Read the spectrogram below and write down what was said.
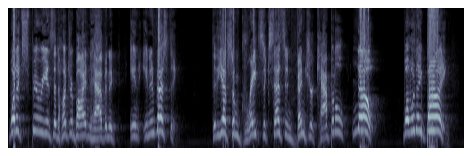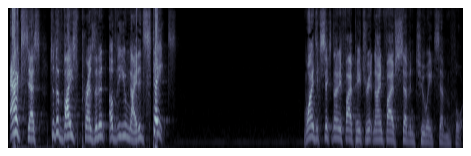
What experience did Hunter Biden have in, in, in investing? Did he have some great success in venture capital? No. What were they buying? Access to the vice president of the United States. Weintick 695 Patriot 957 2874.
